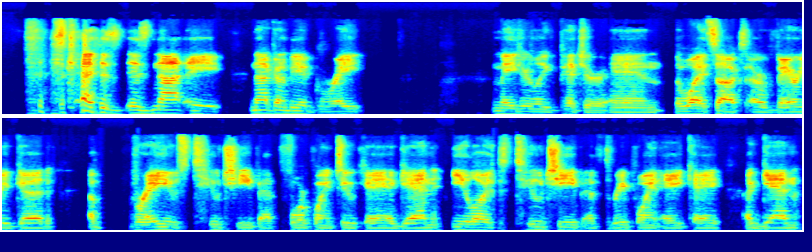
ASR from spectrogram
this guy is is not a not going to be a great major league pitcher, and the White Sox are very good. Abreu's too cheap at 4.2K again. Eloy's too cheap at 3.8K again.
